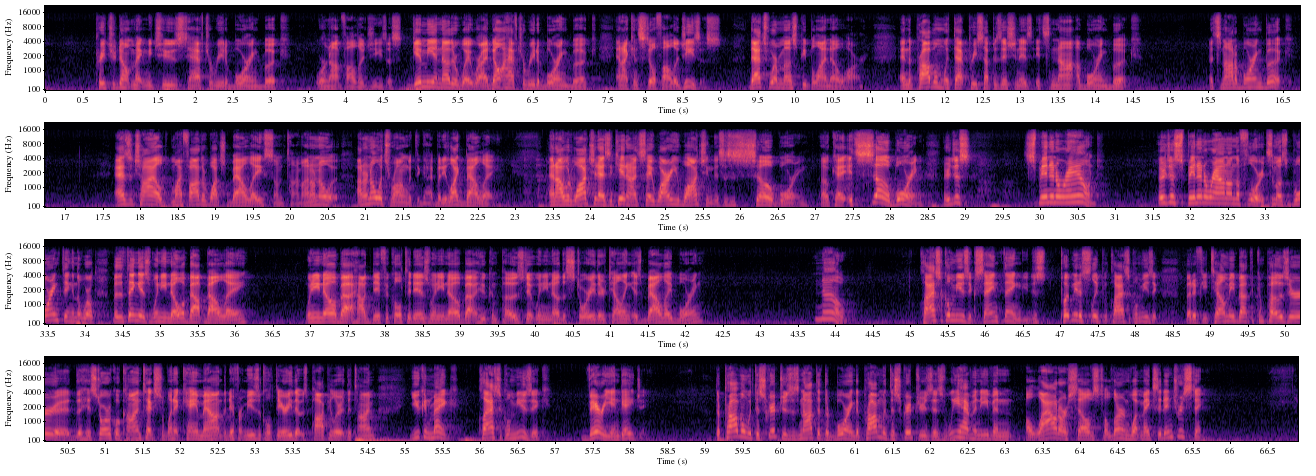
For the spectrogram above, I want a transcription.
preacher, don't make me choose to have to read a boring book or not follow Jesus. Give me another way where I don't have to read a boring book and I can still follow Jesus. That's where most people I know are. And the problem with that presupposition is it's not a boring book. It's not a boring book. As a child, my father watched ballet sometime. I don't know, I don't know what's wrong with the guy, but he liked ballet. And I would watch it as a kid and I'd say, Why are you watching this? This is so boring. Okay? It's so boring. They're just spinning around. They're just spinning around on the floor. It's the most boring thing in the world. But the thing is, when you know about ballet, when you know about how difficult it is, when you know about who composed it, when you know the story they're telling, is ballet boring? No. Classical music, same thing. You just put me to sleep with classical music. But if you tell me about the composer, uh, the historical context of when it came out, the different musical theory that was popular at the time, you can make classical music very engaging. The problem with the scriptures is not that they're boring. The problem with the scriptures is we haven't even allowed ourselves to learn what makes it interesting.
